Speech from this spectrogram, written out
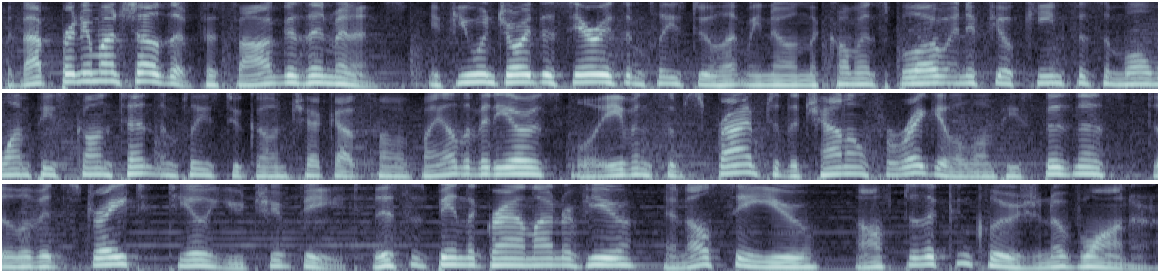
But that pretty much does it for Sagas in Minutes. If you enjoyed the series, then please do let me know in the comments below. And if you're keen for some more One Piece content, then please do go and check out some of my other videos, or even subscribe to the channel for regular One Piece business delivered straight to your YouTube feed. This has been the Grand Line Review, and I'll see you after the conclusion of Wano.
